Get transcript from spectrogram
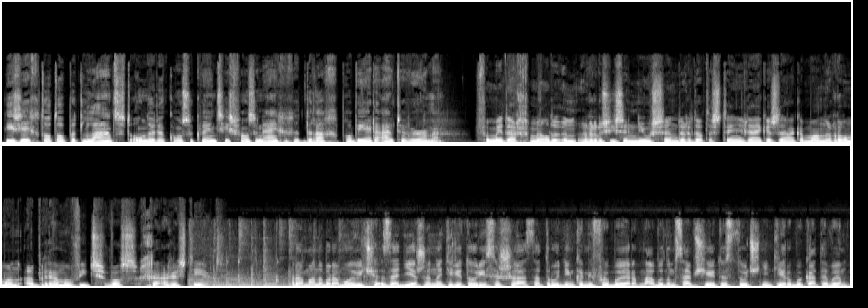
die zich tot op het laatst onder de consequenties van zijn eigen gedrag probeerde uit te wurmen. Vanmiddag meldde een Russische nieuwszender dat de steenrijke zakenman Roman Abramovich was gearresteerd. Роман Абрамович задержан на территории США сотрудниками ФБР. Об этом сообщают источники РБК ТВ.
